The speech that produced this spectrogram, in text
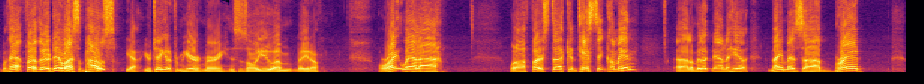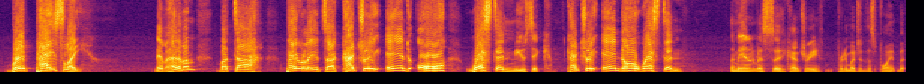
without further ado, I suppose. Yeah, you're taking it from here, Murray. This is all you. I'm, you know. All right. Well, uh, well, our first uh, contestant come in. Uh, let me look down here. Name is uh, Brad Brad Paisley. Never heard of him, but uh, apparently it's a uh, country and or western music. Country and or western. I mean, let's say country, pretty much at this point, but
